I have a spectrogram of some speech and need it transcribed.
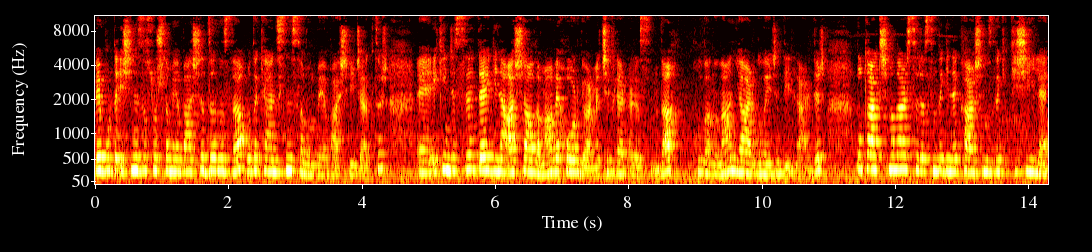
Ve burada eşinizi suçlamaya başladığınızda o da kendisini savunmaya başlayacaktır. E, ikincisi de yine aşağılama ve hor görme çiftler arasında kullanılan yargılayıcı dillerdir. Bu tartışmalar sırasında yine karşımızdaki kişiyle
